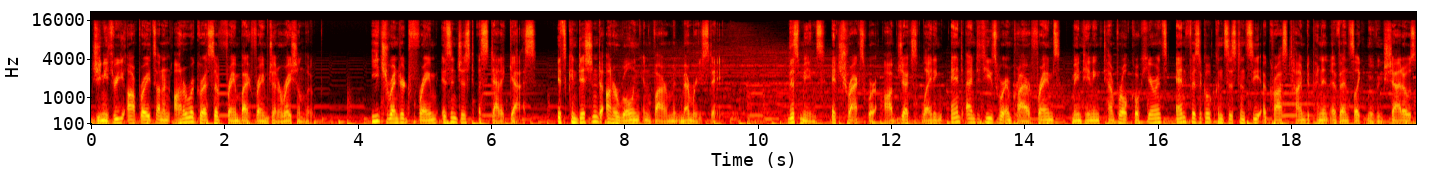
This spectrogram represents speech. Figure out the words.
Genie 3 operates on an autoregressive frame by frame generation loop. Each rendered frame isn't just a static guess, it's conditioned on a rolling environment memory state. This means it tracks where objects, lighting, and entities were in prior frames, maintaining temporal coherence and physical consistency across time dependent events like moving shadows,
